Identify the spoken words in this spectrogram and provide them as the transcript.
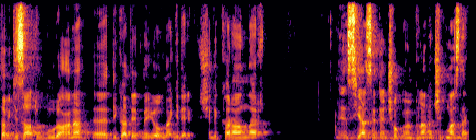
tabii ki Satuk Buğrahan'a e, dikkat etme yoluna gidelim. Şimdi Karahanlılar e, siyaseten çok ön plana çıkmazlar.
